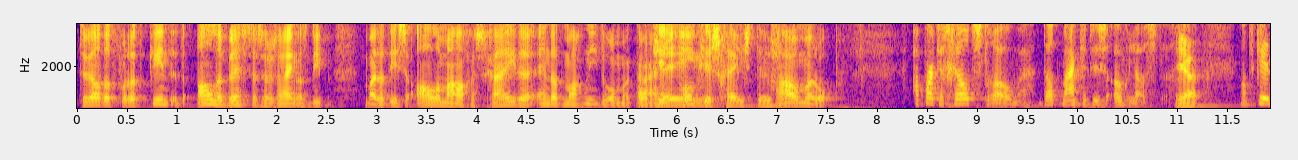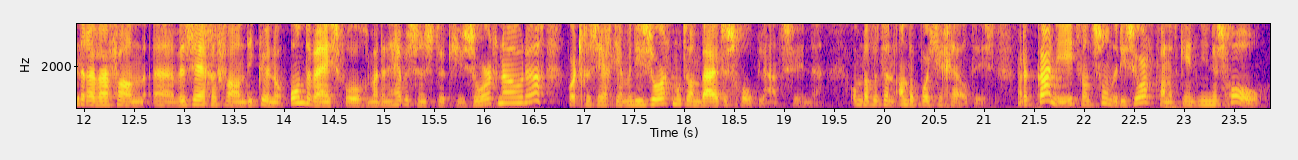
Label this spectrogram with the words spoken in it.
Terwijl dat voor dat kind het allerbeste zou zijn als diep. Maar dat is allemaal gescheiden en dat mag niet door elkaar Hokjes, heen. hokjesgeest dus. Hou maar op. Aparte geldstromen, dat maakt het dus ook lastig. Ja. Want kinderen waarvan uh, we zeggen van die kunnen onderwijs volgen, maar dan hebben ze een stukje zorg nodig, wordt gezegd ja, maar die zorg moet dan buitenschool plaatsvinden. Omdat het een ander potje geld is. Maar dat kan niet, want zonder die zorg kan het kind niet naar school.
